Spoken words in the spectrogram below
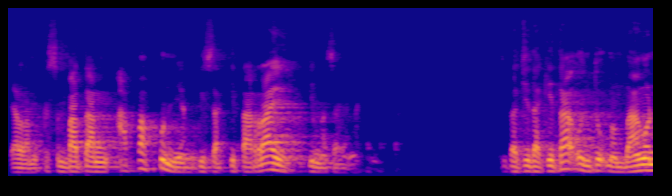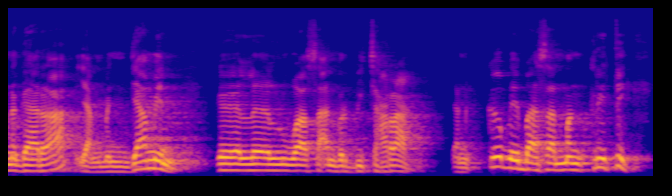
dalam kesempatan apa pun yang bisa kita raih di masa yang akan datang. Cita-cita kita untuk membangun negara yang menjamin keleluasaan berbicara dan kebebasan mengkritik.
